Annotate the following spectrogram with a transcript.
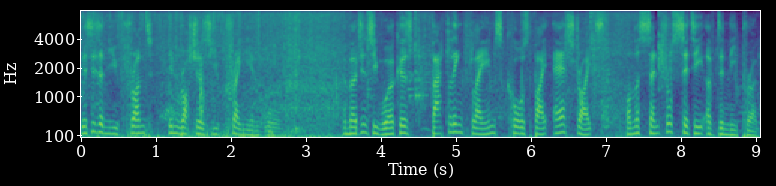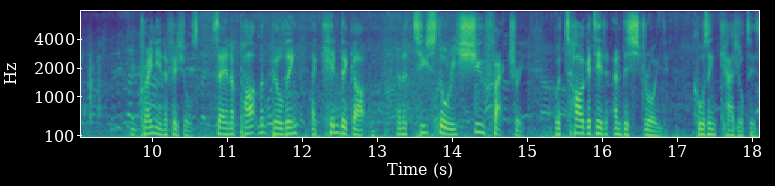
This is a new front in Russia's Ukrainian war. Emergency workers battling flames caused by airstrikes on the central city of Dnipro. Ukrainian officials say an apartment building, a kindergarten, and a two story shoe factory were targeted and destroyed, causing casualties.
